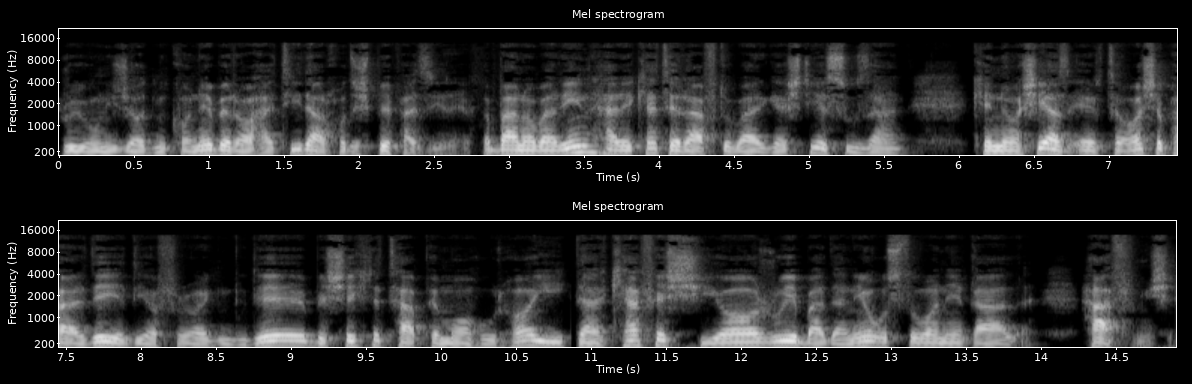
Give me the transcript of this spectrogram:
روی اون ایجاد می‌کنه به راحتی در خودش بپذیره. و بنابراین حرکت رفت و برگشتی سوزن که ناشی از ارتعاش پرده دیافراگم بوده به شکل تپ ماهورهایی در کف شیار روی بدنه استوانه قلع حفر میشه.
